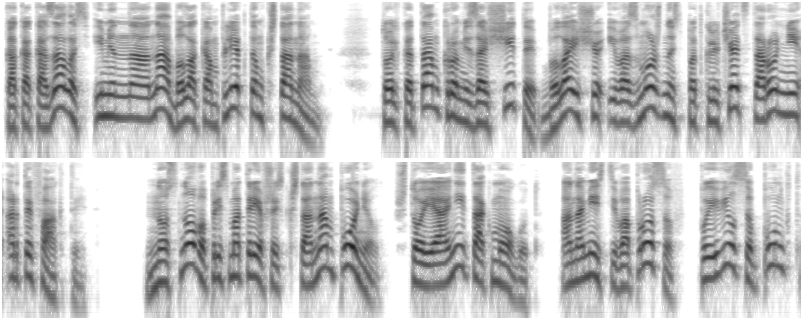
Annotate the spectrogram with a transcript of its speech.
Как оказалось, именно она была комплектом к штанам. Только там, кроме защиты, была еще и возможность подключать сторонние артефакты. Но снова, присмотревшись к штанам, понял, что и они так могут. А на месте вопросов появился пункт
